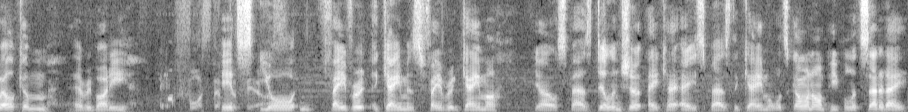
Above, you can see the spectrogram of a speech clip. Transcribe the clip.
welcome everybody. It's your favorite gamer's favorite gamer. Yo, Spaz Dillinger, aka Spaz the Gamer. What's going on, people? It's Saturday.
